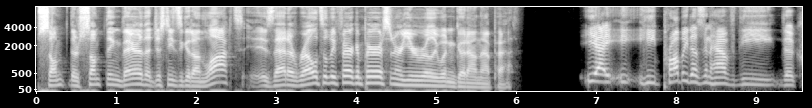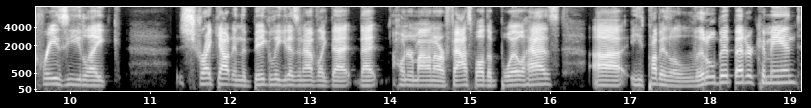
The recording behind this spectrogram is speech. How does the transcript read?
some there's something there that just needs to get unlocked. Is that a relatively fair comparison, or you really wouldn't go down that path? Yeah, he, he probably doesn't have the the crazy like strikeout in the big league. He doesn't have like that that hundred mile an hour fastball that Boyle has. Uh, he probably has a little bit better command.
